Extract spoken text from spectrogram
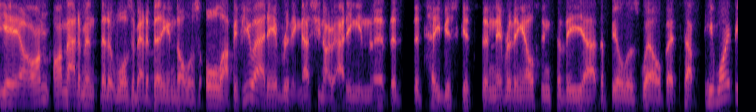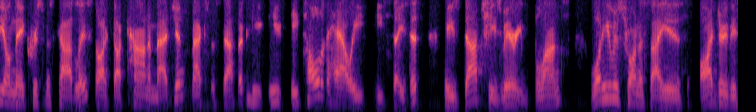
Yeah, I'm I'm adamant that it was about a billion dollars all up. If you add everything, that's you know adding in the the, the tea biscuits and everything else into the uh, the bill as well. But uh, he won't be on their Christmas card list. I, I can't imagine. Max Verstappen. He, he he told it how he he sees it. He's Dutch. He's very blunt. What he was trying to say is, I do this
